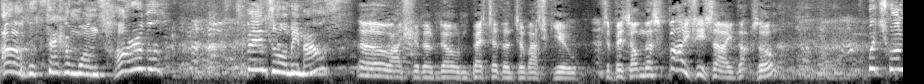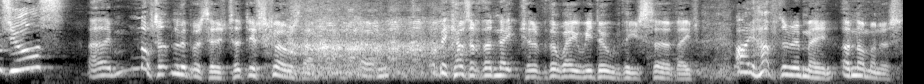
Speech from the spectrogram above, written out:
Oh, the second one's horrible. It's burnt all my mouth. Oh, I should have known better than to ask you. It's a bit on the spicy side, that's all. Which one's yours? I'm not at liberty to disclose that. Um, because of the nature of the way we do these surveys, I have to remain anonymous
